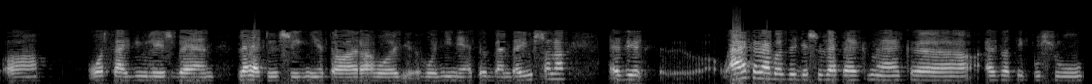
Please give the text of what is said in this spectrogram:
a országgyűlésben lehetőség nyílt arra, hogy, hogy minél többen bejussanak, ezért általában az egyesületeknek ez a típusú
